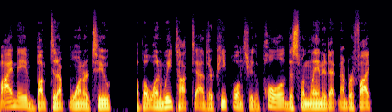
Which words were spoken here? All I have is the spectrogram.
I may have bumped it up one or two, but when we talked to other people and through the poll, this one landed at number five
